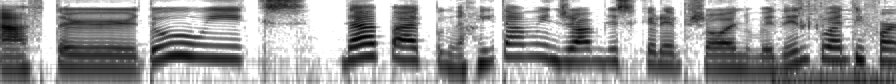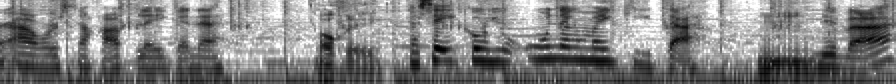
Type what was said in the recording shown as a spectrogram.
after two weeks. Dapat, pag nakita mo yung job description, within 24 hours, naka-apply ka na. Okay. Kasi ikaw yung unang may kita. Mm-mm. Di ba?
